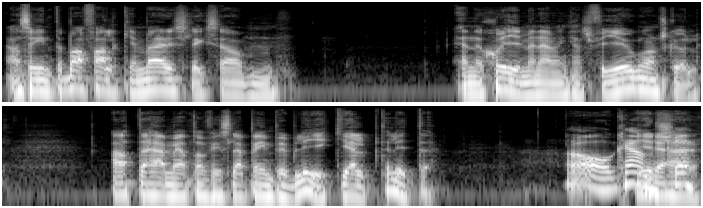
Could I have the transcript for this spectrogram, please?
alltså inte bara Falkenbergs liksom energi, men även kanske för Djurgårdens skull. Att det här med att de fick släppa in publik hjälpte lite Ja, det kanske. här.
